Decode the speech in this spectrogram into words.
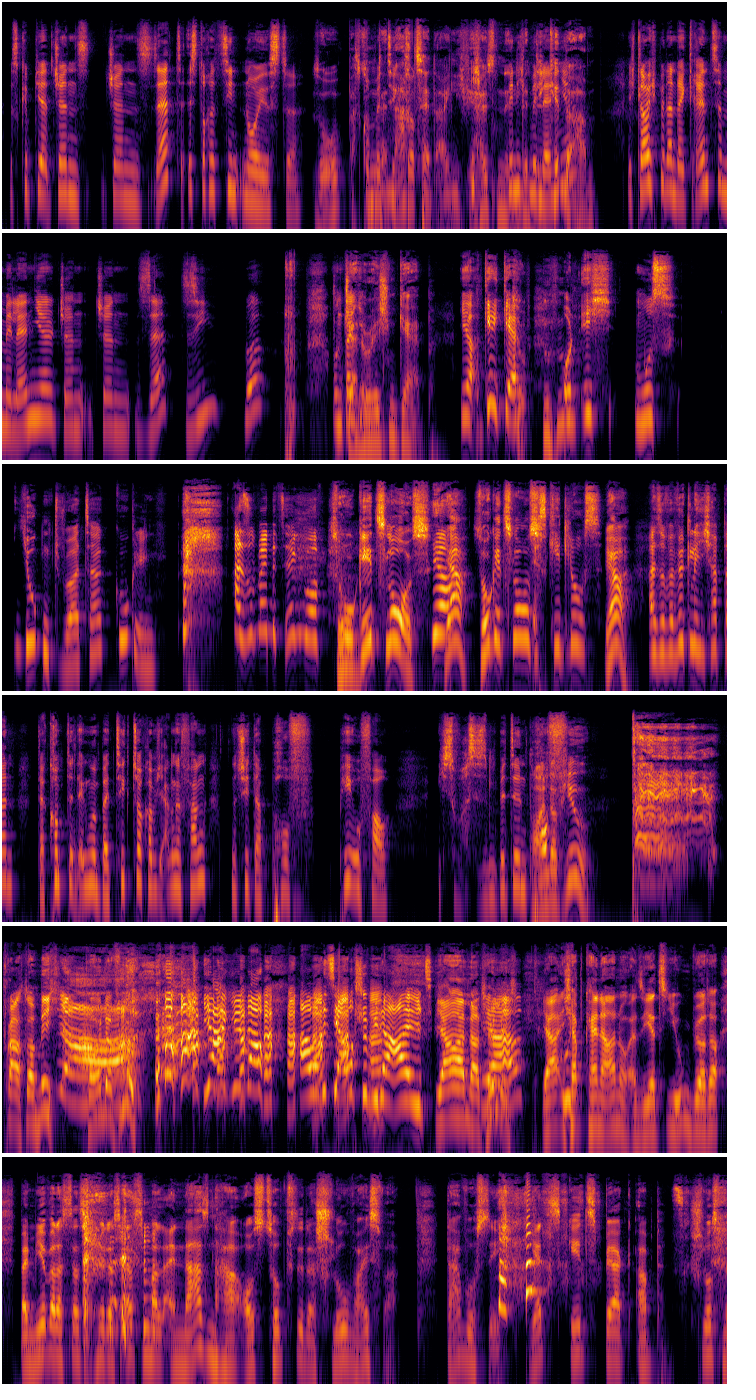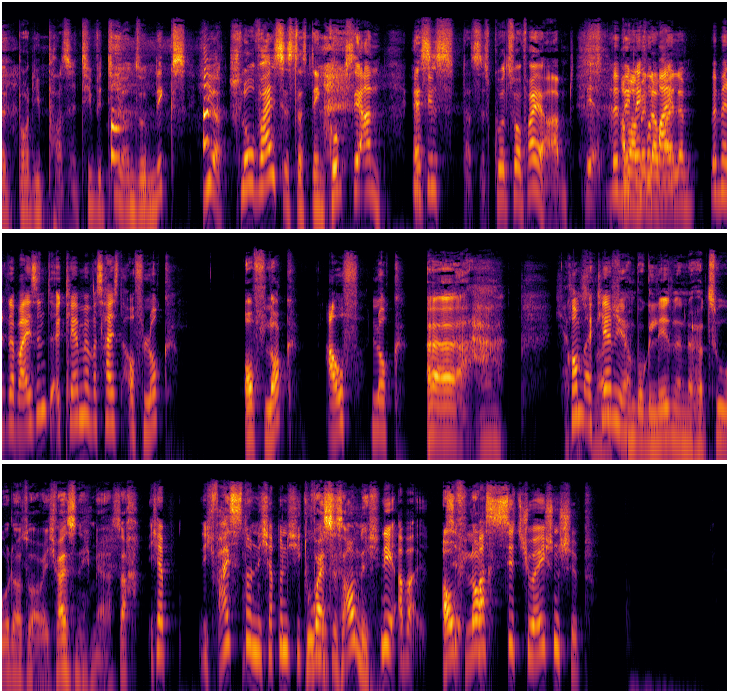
Es gibt ja Gen, Gen Z, ist doch jetzt die neueste. So, was So kommt mit denn nach. Z eigentlich? Wie Ich- heißen denn, wenn die? Kinder haben? Ich glaube, ich bin an der Grenze Millennial, Gen, Gen Z, sie, und bei, Generation Gap. Ja, G Gap. So, mhm. Und ich muss Jugendwörter googeln. also wenn jetzt irgendwo, So geht's los. Ja. ja so geht's los. es geht los. ja. Also wirklich, ich habe dann, da kommt dann irgendwann bei TikTok, habe ich angefangen, dann steht da POV, P-O-V. Ich so, was ist denn bitte ein Point POV? of View. Frag doch mich. Point of View. ja, genau. Aber ist ja auch schon wieder alt. Ja, natürlich. Ja, Ja, ich habe keine Ahnung. Also jetzt Jugendwörter. Bei mir war das, dass ich mir das erste Mal ein Nasenhaar auszupfte, das schlohweiß war. Da wusste ich, jetzt geht's bergab. Schluss mit Body Positivity und so nix. Hier, schlohweiß ist das Ding. Guck's dir an. Es ist, das ist kurz vor Feierabend. Wenn wir, Aber gleich mittlerweile vorbei, wenn wir dabei sind, erklär mir, was heißt auf Lock? off Lock. Auf Lock. Äh, ah, ich Komm, erklär mir. irgendwo gelesen in der Hör zu oder so, aber ich weiß es nicht mehr. Sag, Ich habe, ich weiß es noch nicht, ich habe noch nicht du gegoogelt. weißt es auch nicht. Nee, aber Auf Lock. was Situationship?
